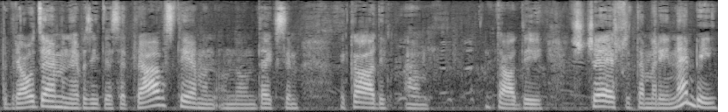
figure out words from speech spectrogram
pa draudzēm un iepazīties ar prāvastiem un, un, un teiksim, kādi um, tādi šķēršļi tam arī nebija,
